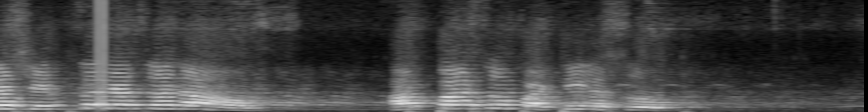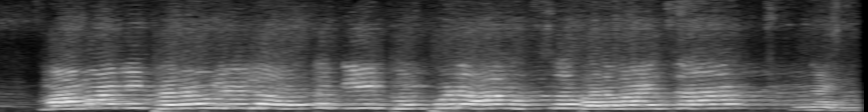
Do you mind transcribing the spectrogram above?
त्या शेतकऱ्याचं नाव आप्पासो पाटील असो. मामाने ठरवलेलं होतं की इथून पुढे हा उत्सव भरवायचा नाही.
